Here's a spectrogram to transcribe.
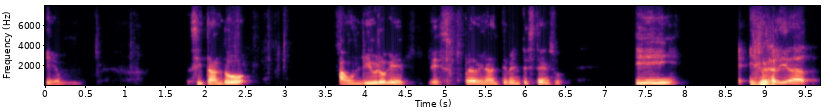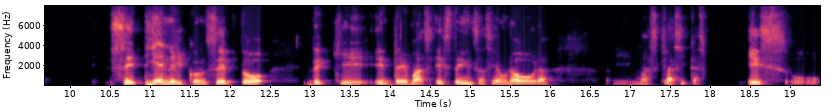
em, citando a un libro que es predominantemente extenso y en realidad se tiene el concepto de que entre más extensa sea una obra, eh, más clásica es o,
